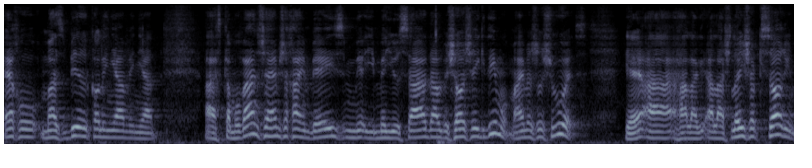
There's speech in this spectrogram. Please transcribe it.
איך הוא מסביר כל עניין ועניין. אז כמובן שההמשך חיים בייס מיוסד על בשור שהקדימו, מה עם השור שבועס? על השלוש הכסורים.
